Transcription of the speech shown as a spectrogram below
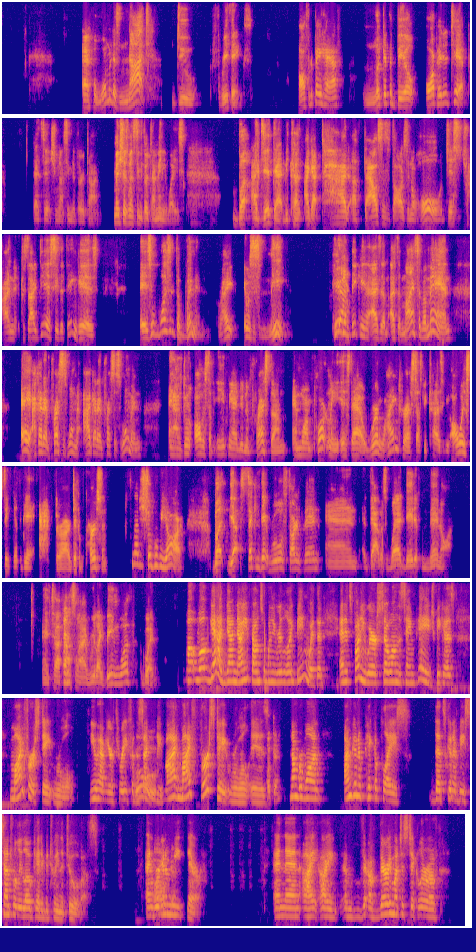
If a woman does not do three things, offer to pay half, look at the bill, or pay the tip, that's it. She will not see me the third time. I mean, she doesn't want to see me the third time anyways. But I did that because I got tired of thousands of dollars in a hole just trying to, because the idea, see, the thing is, is it wasn't the women, right? It was just me. Here Yeah. I'm thinking as a as a mindset of a man, hey, I gotta impress this woman, I gotta impress this woman. And I was doing all this stuff, anything I do to impress them. And more importantly, is that we're lying to ourselves because we always think we have to be an actor or a different person. It's not to show who we are. But yep, second date rule started then, and that was where I dated from then on. Until I found And someone I really like being with. Go ahead. well, well, yeah. Now, now you found someone you really like being with, and and it's funny we're so on the same page because my first date rule. You have your three for the second date. My my first date rule is okay. number one. I'm going to pick a place that's going to be centrally located between the two of us, and we're oh, going to Okay. meet there. And then I I am very much a stickler of,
